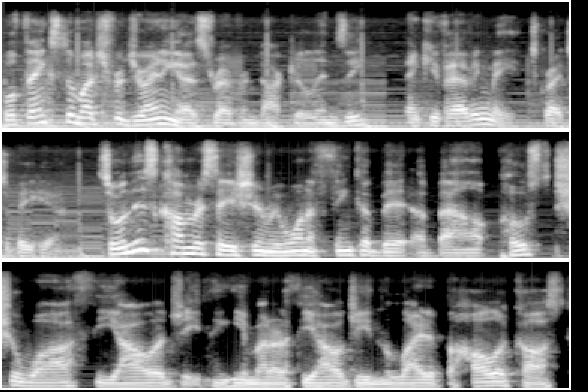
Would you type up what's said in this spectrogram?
Well, thanks so much for joining us, Reverend Dr. Lindsay. Thank you for having me. It's great to be here. So, in this conversation, we want to think a bit about post Shoah theology, thinking about our theology in the light of the Holocaust.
